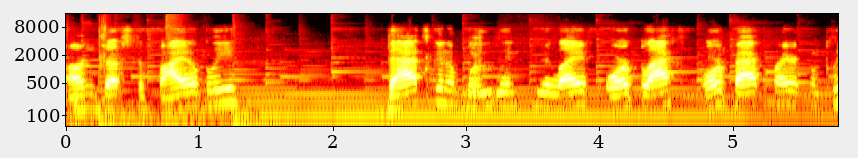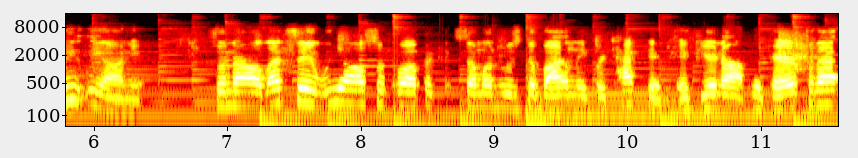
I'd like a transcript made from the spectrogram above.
unjustifiably, that's gonna bleed into your life or black or backfire completely on you. So now let's say we also go up against someone who's divinely protected. If you're not prepared for that,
